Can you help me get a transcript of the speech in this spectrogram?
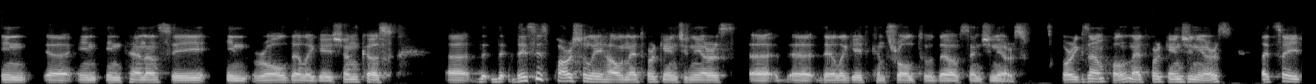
in uh, in in tenancy in role delegation because uh, th- th- this is partially how network engineers uh, uh, delegate control to DevOps engineers. For example, network engineers, let's say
